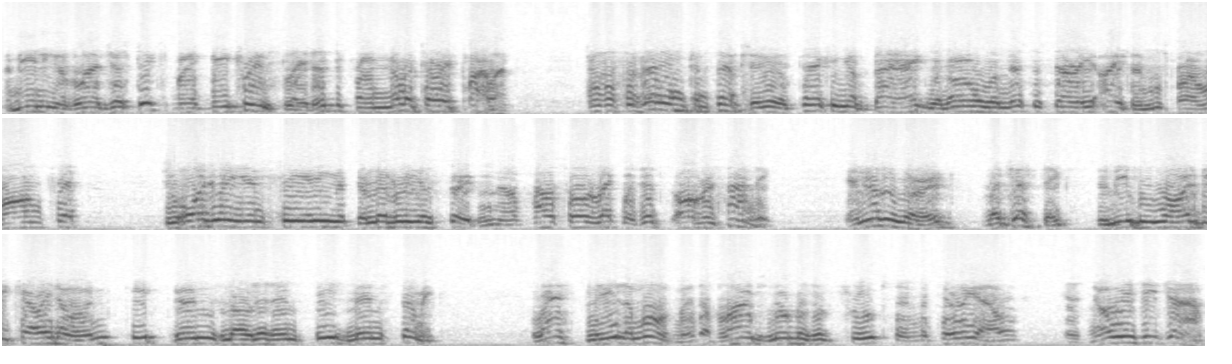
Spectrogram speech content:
The meaning of logistics might be translated from military parlance to the civilian conception of packing a bag with all the necessary items for a long trip to ordering and seeing that delivery is certain of household requisites over Sunday. In other words, logistics enable war to be carried on, keep guns loaded, and feed men's stomachs. Lastly, the movement of large numbers of troops and materiel is no easy job,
